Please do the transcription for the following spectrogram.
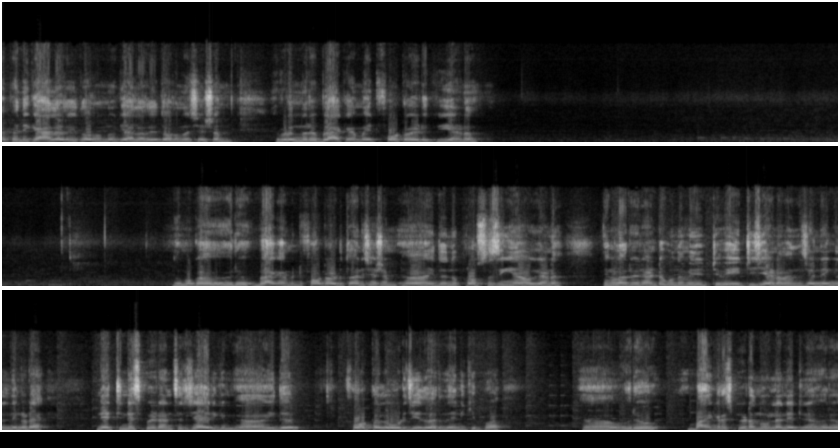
ഇപ്പം എന്റെ ഗാലറി തുറന്നു. ഗാലറി തുറന്ന ശേഷം ഇവിടെ നിന്നൊരു ബ്ലാക്ക് ആൻഡ് വൈറ്റ് ഫോട്ടോ എടുക്കുകയാണ്. നമുക്ക് ഒരു ബ്ലാക്ക് ആൻഡ് വൈറ്റ് ഫോട്ടോ എടുത്തതിന് ശേഷം ഇതൊന്ന് പ്രോസസ്സിങ് ആവുകയാണ്. നിങ്ങളൊരു രണ്ട് മൂന്ന് മിനിറ്റ് വെയിറ്റ് ചെയ്യണം. എന്ന് വെച്ചിട്ടുണ്ടെങ്കിൽ നിങ്ങളുടെ നെറ്റിന്റെ സ്പീഡ് അനുസരിച്ചായിരിക്കും ഇത് ഫോട്ടോ ലോഡ് ചെയ്ത് വരുന്നത്. എനിക്കിപ്പോൾ ഒരു ഭയങ്കര സ്പീഡൊന്നുമില്ല നെറ്റിന് ഒരു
